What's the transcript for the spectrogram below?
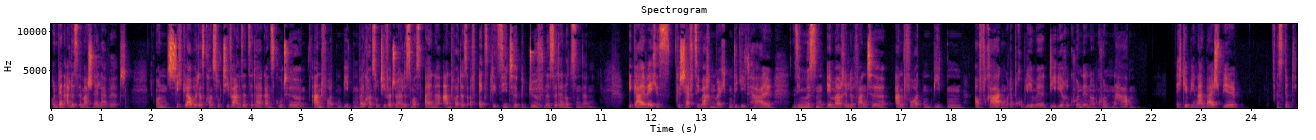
und wenn alles immer schneller wird. Und ich glaube, dass konstruktive Ansätze da ganz gute Antworten bieten, weil konstruktiver Journalismus eine Antwort ist auf explizite Bedürfnisse der Nutzenden. Egal welches Geschäft Sie machen möchten digital, Sie müssen immer relevante Antworten bieten auf Fragen oder Probleme, die Ihre Kundinnen und Kunden haben. Ich gebe Ihnen ein Beispiel. Es gibt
